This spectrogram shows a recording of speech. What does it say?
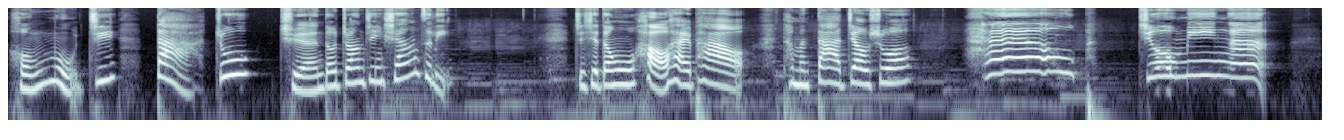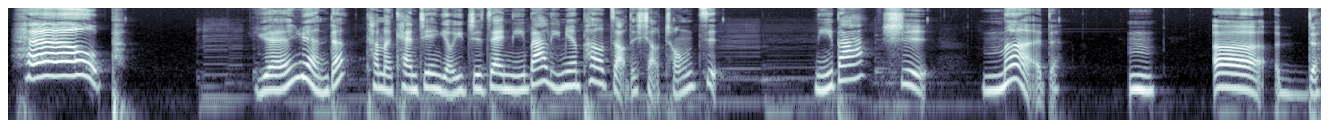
红母鸡、大猪全都装进箱子里。这些动物好害怕哦，它们大叫说：“Help！救命啊！Help！” 远远的，他们看见有一只在泥巴里面泡澡的小虫子。 泥巴是 mud，嗯。呃的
